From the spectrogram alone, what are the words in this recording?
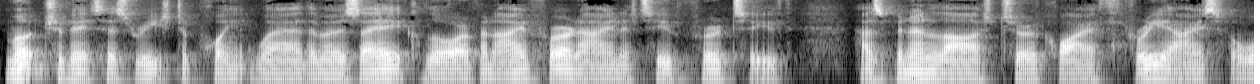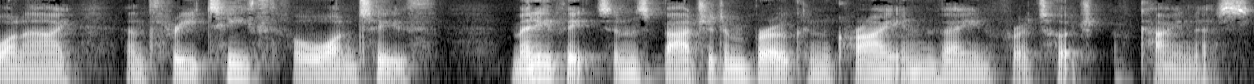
Much of it has reached a point where the Mosaic law of an eye for an eye and a tooth for a tooth has been enlarged to require three eyes for one eye and three teeth for one tooth. Many victims, badgered and broken, cry in vain for a touch of kindness.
